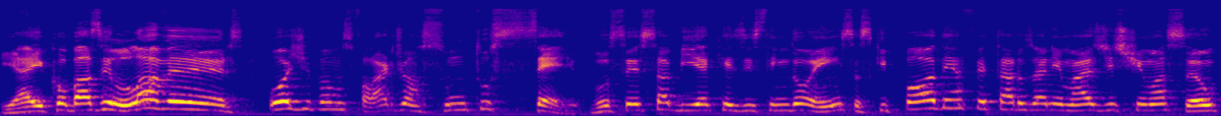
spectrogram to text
E aí, Cobase Lovers! Hoje vamos falar de um assunto sério. Você sabia que existem doenças que podem afetar os animais de estimação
